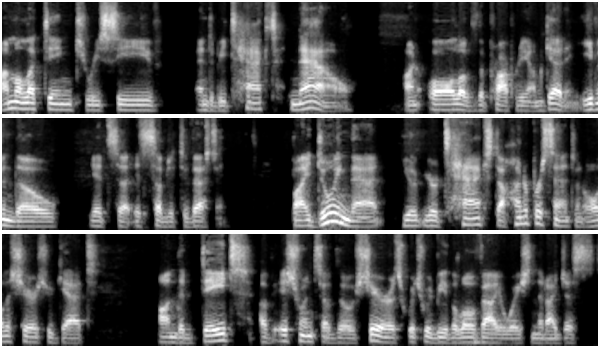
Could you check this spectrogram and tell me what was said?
I'm electing to receive and to be taxed now on all of the property I'm getting, even though it's, uh, it's subject to vesting. By doing that, you're, you're taxed 100% on all the shares you get on the date of issuance of those shares, which would be the low valuation that I just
